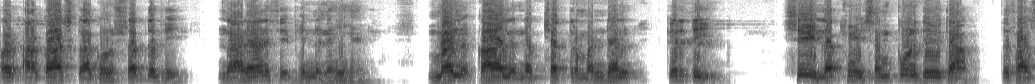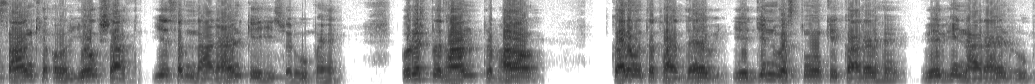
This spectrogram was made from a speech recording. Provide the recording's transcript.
और आकाश का गुण शब्द भी नारायण से भिन्न नहीं है। मन, काल, नक्षत्र, मंडल, कीर्ति, श्री लक्ष्मी, संपूर्ण देवता तथा सांख्य और योग शास्त्र ये सब नारायण के ही स्वरूप हैं। पुरुष प्रधान, प्रभाव, कर्म तथा दैव ये जिन वस्तुओं के कारण हैं, वे भी नारायण रूप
